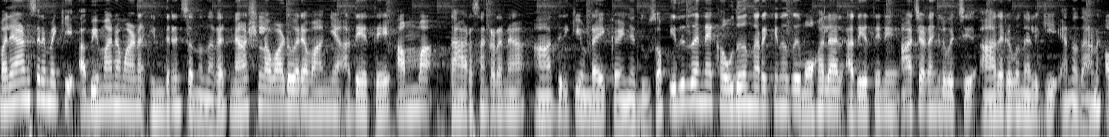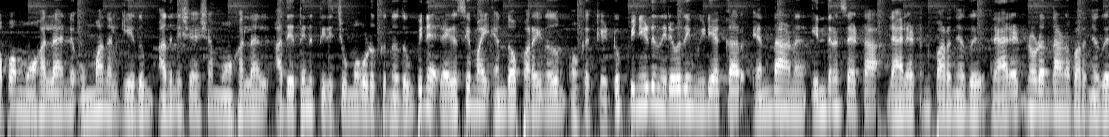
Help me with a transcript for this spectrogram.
മലയാള സിനിമയ്ക്ക് അഭിമാനമാണ് ഇന്ദ്രൻസ് എന്ന നടൻ. നാഷണൽ അവാർഡ് വരെ വാങ്ങിയ അദ്ദേഹത്തെ അമ്മ താരസംഘടന ആദരിക്കുകയുണ്ടായി കഴിഞ്ഞ ദിവസം. ഇത് തന്നെ കൗതുകം നിറയ്ക്കുന്നത് മോഹൻലാൽ അദ്ദേഹത്തിന് ആ ചടങ്ങിൽ വെച്ച് ആദരവ് നൽകി എന്നതാണ്. ഒപ്പം മോഹൻലാലിന് ഉമ്മ നൽകിയതും അതിനുശേഷം മോഹൻലാൽ അദ്ദേഹത്തിന് തിരിച്ചു ഉമ്മ കൊടുക്കുന്നതും പിന്നെ രഹസ്യമായി എന്തോ പറയുന്നതും ഒക്കെ കേട്ടു. പിന്നീട് നിരവധി മീഡിയക്കാർ എന്താണ് ഇന്ദ്രൻസ് ഏട്ട ലാലേട്ടൻ പറഞ്ഞത് ലാലേട്ടനോട് എന്താണ് പറഞ്ഞത്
